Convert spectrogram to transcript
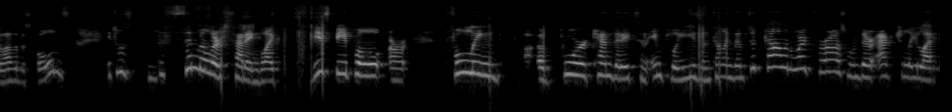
Elizabeth Holmes? It was the similar setting. Like these people are fooling uh, poor candidates and employees and telling them to come and work for us when they're actually like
